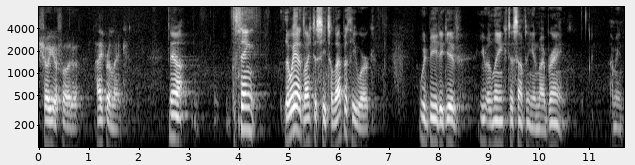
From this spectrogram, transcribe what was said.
show you a photo, hyperlink. Now, the thing, the way I'd like to see telepathy work would be to give you a link to something in my brain. I mean,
